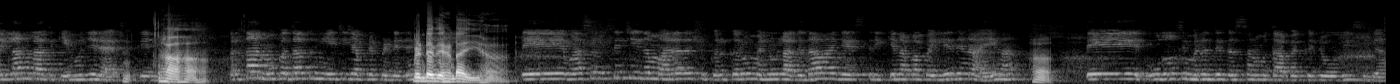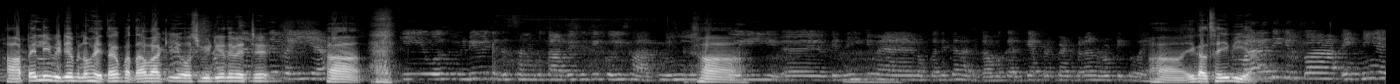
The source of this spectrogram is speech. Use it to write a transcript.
ਪਹਿਲਾਂ ਹਾਲਾਤ ਕਿਹੋ ਜਿਹੇ ਰਹਿ ਚੁੱਕੇ ਨੇ। ਹਾਂ ਹਾਂ ਹਾਂ। ਪਰ ਤੁਹਾਨੂੰ ਪਤਾ ਤੁਸੀਂ ਇਹ ਚੀਜ਼ ਆਪਣੇ ਪਿੰਡੇ ਤੇ ਪਿੰਡੇ ਦੇ ਹੰਡਾਈ ਹਾਂ। ਤੇ ਬਸ ਉਸੇ ਚੀਜ਼ ਦਾ ਮਹਾਰਾਜ ਦਾ ਸ਼ੁਕਰ ਕਰੋ ਮੈਨੂੰ ਲੱਗਦਾ ਵਾ ਜਿਸ ਤਰੀਕੇ ਨਾਲ ਆਪਾਂ ਪਹਿਲੇ ਦਿਨ ਆਏ ਹਾਂ ਹਾਂ। ਤੇ ਉਦੋਂ ਸਿਮਰਨ ਦੇ ਦੱਸਣ ਮੁਤਾਬਕ ਜੋ ਵੀ ਸੀਗਾ। ਹਾਂ ਪਹਿਲੀ ਵੀਡੀਓ ਮੈਨੂੰ ਹਜੇ ਤੱਕ ਪਤਾ ਵਾ ਕਿ ਉਸ ਵੀਡੀਓ ਦੇ ਵਿੱਚ ਤੇ ਪਈ ਆ ਹਾਂ। ਕਿ ਉਸ ਵੀਡੀਓ ਵਿੱਚ ਦੱਸਣ ਮੁਤਾਬਕ ਕਿ ਕੋਈ ਸਾਥ ਨਹੀਂ ਸੀ, ਹਾਂ। ਕੋਈ ਅਹ, ਕਹਿੰਦੀ ਸੀ ਕਿ ਮੈਂ ਲੋਕਾਂ ਦੇ ਘਰਾਂ 'ਚ ਕੰਮ ਕਰਕੇ ਆਪਣੇ ਭੈਣ ਭਰਾ ਨੂੰ ਰੋਟੀ ਖਵਾਈ। ਹਾਂ ਇਹ ਗੱਲ ਸਹੀ ਵੀ ਹੈ ਮਹਾਰਾਜ ਦੀ ਕਿਰਪਾ ਇੰਨੀ ਹੈ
